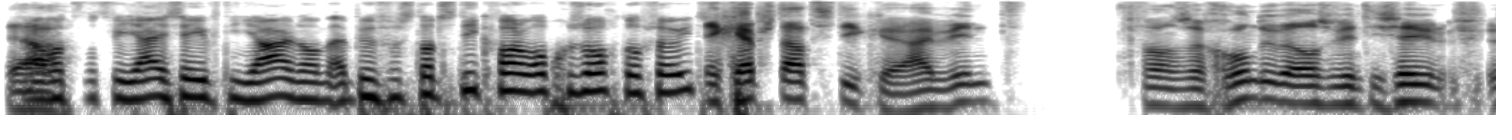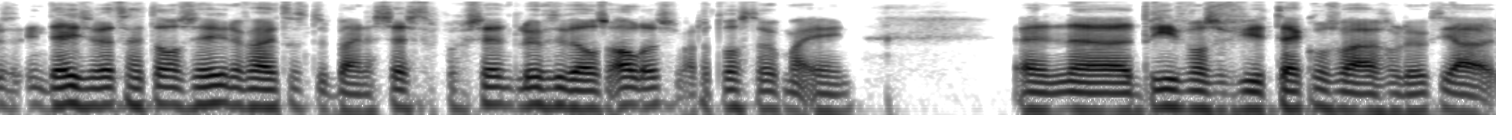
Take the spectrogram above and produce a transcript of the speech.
Ja, wat, wat vind jij, 17 jaar? Dan heb je een statistiek van hem opgezocht of zoiets? ik heb statistieken. Hij wint van zijn grondduels wint hij zeven- in deze wedstrijd dan 57, dus bijna 60%. Luchtduels alles, maar dat was er ook maar één. En eh, drie van zijn vier tackles waren gelukt. Ja,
